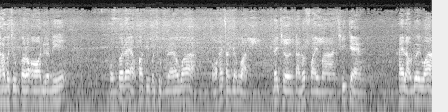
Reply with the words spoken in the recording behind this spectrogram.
การประชุมกรอเดือนนี้ ผมก็ได้เอาเข้าที่ประชุมแล้วว่า ขอให้ทางจังหวัดได้เชิญการรถไฟมาชี้แจง ให้เราด้วยว่า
